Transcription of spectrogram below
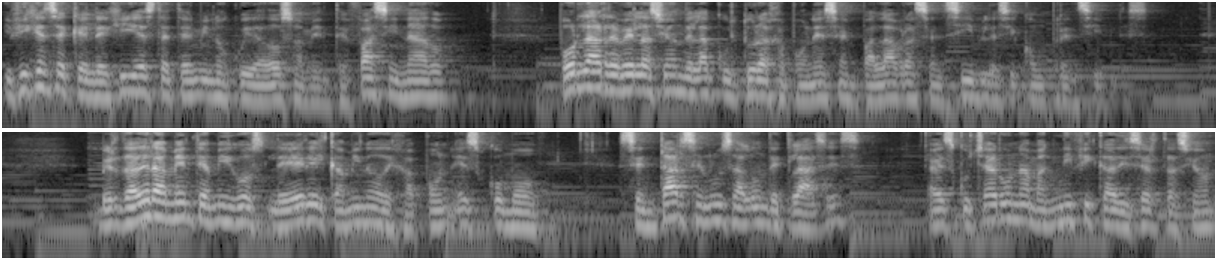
y fíjense que elegí este término cuidadosamente, fascinado, por la revelación de la cultura japonesa en palabras sensibles y comprensibles. Verdaderamente amigos, leer El Camino de Japón es como sentarse en un salón de clases a escuchar una magnífica disertación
